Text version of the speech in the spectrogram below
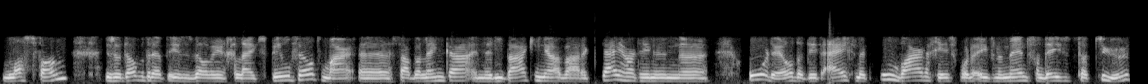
last van. Dus wat dat betreft is het wel weer een gelijk speelveld. Maar Sabalenka en Ribakina waren keihard in hun oordeel dat dit eigenlijk onwaardig is voor een evenement van deze statuur.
